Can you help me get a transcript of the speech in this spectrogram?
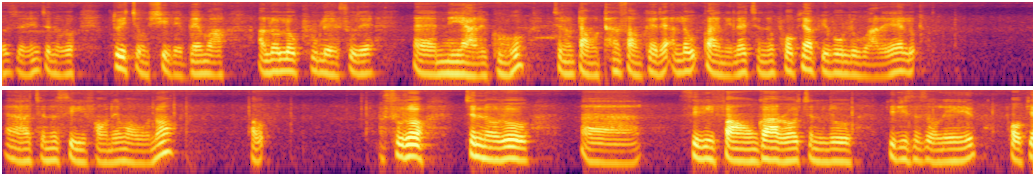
လို့ဆိုရင်ကျွန်တော်တို့တွေ့ကြုံရှိတယ်ဘယ်မှာအလုပ်လုပ်ဖူးလဲဆိုတဲ့အဲနေရာတွေကိုကျွန်တော်တာဝန်ထမ်းဆောင်ခဲ့တဲ့အလုပ်ကိုင်တွေလည်းကျွန်တော်ဖော်ပြပေးဖို့လိုပါတယ်လို့အဲဒါကျွန်တော် C form ထဲမှာပေါ့နော်ဟုတ် ဆိုတော့ကျွန်တော်တို့အာ CV form ကတော့ကျွန်တော်တို့ပြည့်ပြည့်စုံစုံလေးဖော်ပြ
